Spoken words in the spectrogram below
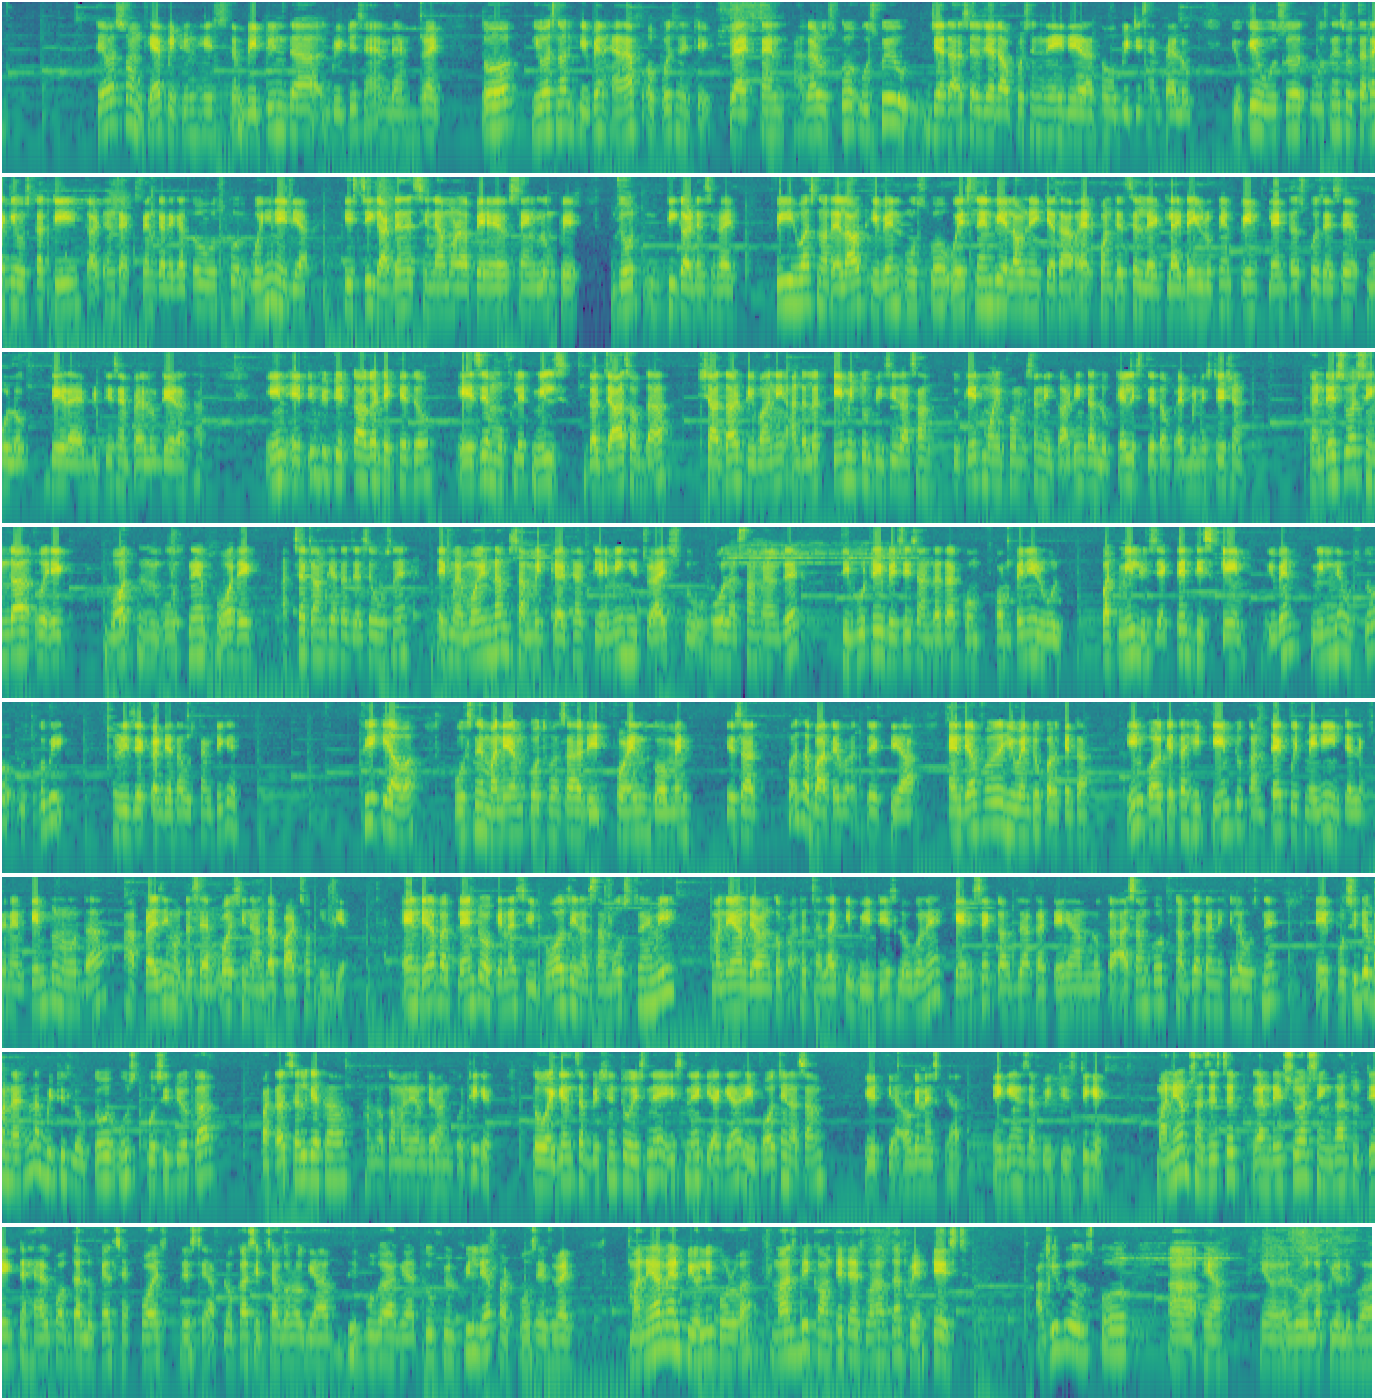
there was some gap between his between the British and them right तो he was not given enough opportunity to extend अगर उसको उसको ज़्यादा से ज़्यादा अपॉर्चुनिटी नहीं दे रहा था वो ब्रिटिश एम्पायर लोग, क्योंकि उस, उसने सोचा था कि उसका टी गार्डन एक्सटेंड करेगा तो उसको वही नहीं दिया। हिस्ट्री गार्डन है पे सेंगलुंग पे, जो tea garden right he was not allowed even उसको वेस्टलैंड भी अलाउड नहीं किया था at concessional lake like the European paint planters को जैसे वो लोग दे रहा है ब्रिटिश एम्पायर लोग दे रहा था। इन 1858 का अगर देखे तो as a Moffatt Mills the judge of the Sadar Diwani Adalat came into visit Assam to get more information regarding the local state of administration Kandeshwar Singha वो एक बहुत, उसने बहुत एक अच्छा काम किया था। जैसे उसने एक मेमोरेंडम सबमिट किया था claiming he tries to hold Assam as a tributary basis under the company rule, but Mill rejected this claim. Even Mill ने उसको उसको भी रिजेक्ट कर दिया था उस टाइम ठीक है? फिर क्या हुआ? उसने मनियम को थोड़ा सा फॉरेन गवर्नमेंट के साथ सा बातें बातें किया and therefore he went to Kolkata In Kolkata, he came to contact with many intellectuals and came to know the uprising of the sepoys in other parts of India. And thereby planned to organize revolts in Assam. उस time ही मनीराम देवान को पता चला कि British लोगों ने कैसे कब्जा करते हैं हम लोग का असम को कब्जा करने के लिए उसने एक प्रोसीडियर बनाया था ना ब्रिटिश लोग तो उस प्रोसीडियर का पता चल गया था हम लोग का मनीराम देवान को ठीक है? तो अगेंस्ट ब्रिटिश तो इसने इसने क्या किया रिवॉल्ट इन असम क्रिएट किया ऑर्गेनाइज किया अगेंस्ट द ब्रिटिश ठीक है? मनियम suggested Kandeshwar Singha to take the help of the local sepoys जैसे आप लोग का शिवसागर हो गया डिब्रूगढ़ हो गया to fulfil their purpose as well मनियम and Piyali Barua must be counted as one of the greatest अभी भी उसको role of Piyali Barua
